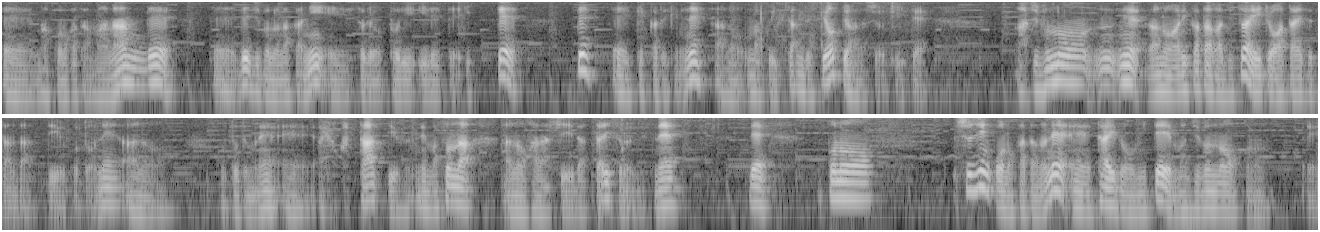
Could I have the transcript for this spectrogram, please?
えー、まあ、この方は学んで、え、で、自分の中にそれを取り入れていって、で、え結果的にね、あの、うまくいったんですよっていう話を聞いて、あ、自分のね、あの、あり方が実は影響を与えてたんだっていうことをね、あの、とてもね、えー、あ、よかったっていうふうにね、まあ、そんなあの話だったりするんですね。で、この主人公の方のね、えー、態度を見て、まあ、自分のこの、え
